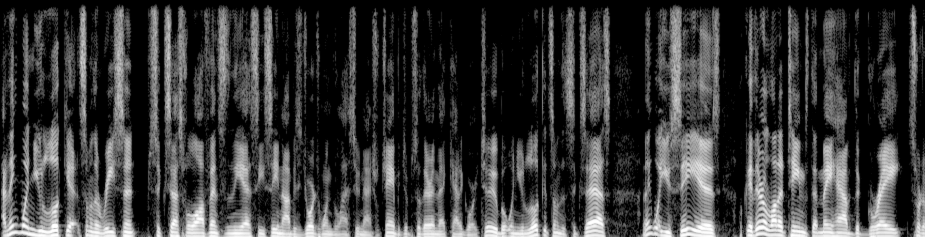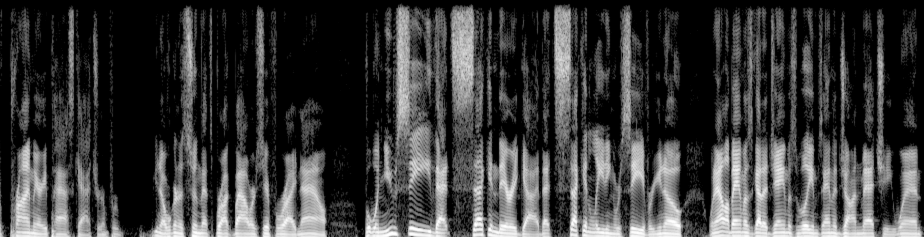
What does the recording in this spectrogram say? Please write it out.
I think when you look at some of the recent successful offenses in the SEC, and obviously Georgia won the last two national championships, so they're in that category too. But when you look at some of the success, I think what you see is okay, there are a lot of teams that may have the great sort of primary pass catcher, and for you know, we're going to assume that's Brock Bowers here for right now. But when you see that secondary guy, that second leading receiver, you know, when Alabama's got a Jameson Williams and a John Metchie, when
